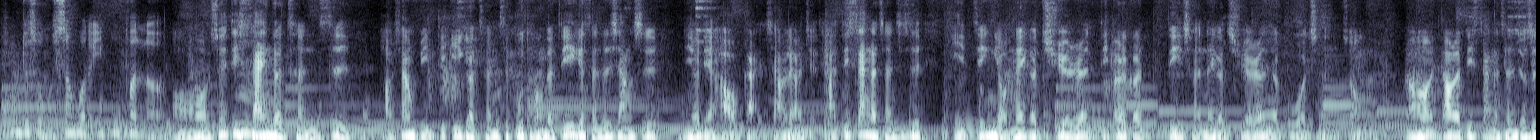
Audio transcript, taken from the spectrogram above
他们就是我生活的一部分了。哦，所以第三个层次好像比第一个层次不同的，第一个层次像是你有点好感，想要了解他；第三个层次是已经有那个确认，第二个历程那个确认的过程中，然后到了第三个层次就是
